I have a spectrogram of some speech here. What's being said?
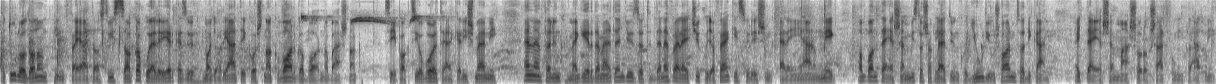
a túloldalon Pink fejelte azt vissza a kapu elő érkező magyar játékosnak, Varga Barnabásnak. Szép akció volt, el kell ismerni. Ellenfelünk megérdemelten győzött, de ne felejtsük, hogy a felkészülésünk elején járunk még. Abban teljesen biztosak lehetünk, hogy július 30-án egy teljesen más soroksárt fogunk látni.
